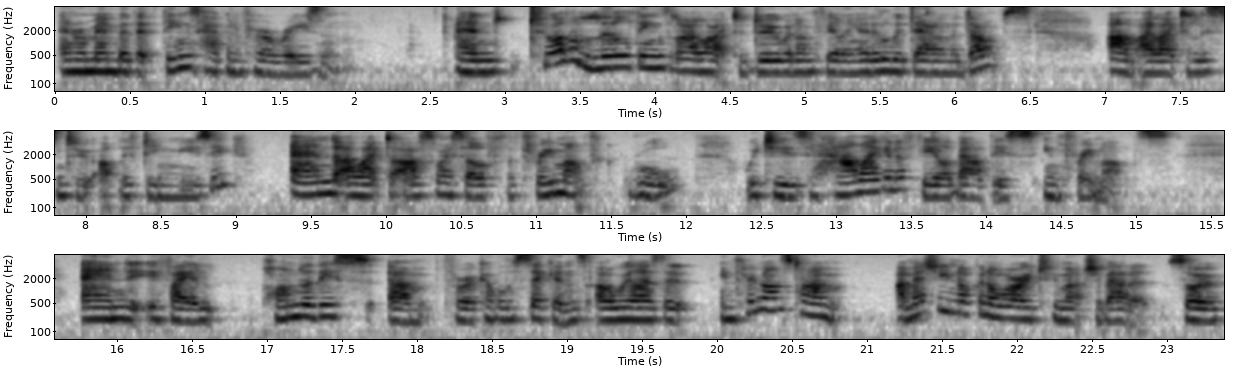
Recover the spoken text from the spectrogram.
and remember that things happen for a reason. And two other little things that I like to do when I'm feeling a little bit down in the dumps, um, I like to listen to uplifting music and I like to ask myself the three month rule, which is how am I going to feel about this in three months? And if I ponder this um, for a couple of seconds, I'll realize that in three months time, I'm actually not going to worry too much about it. So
